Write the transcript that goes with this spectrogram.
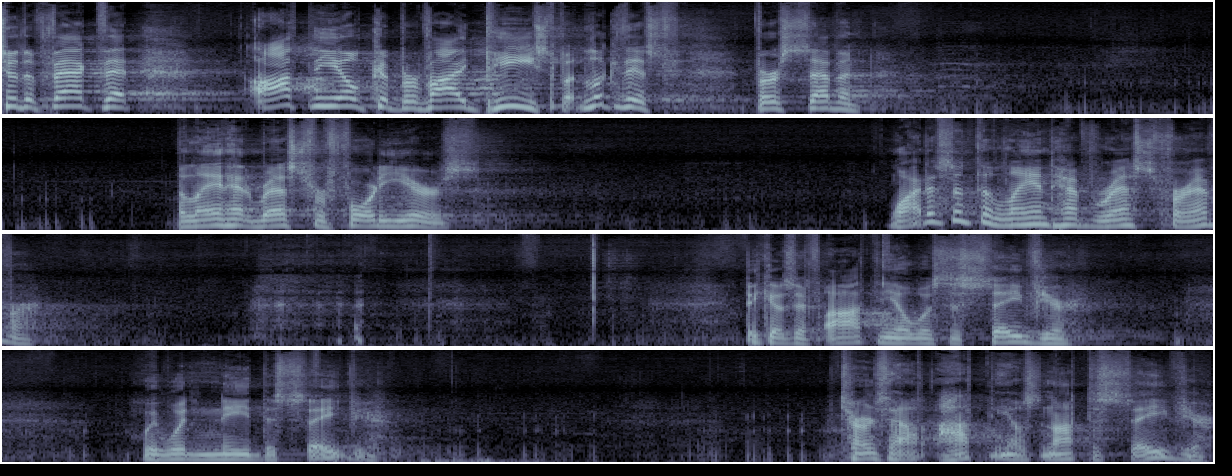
to the fact that Othniel could provide peace. But look at this, verse 7. The land had rest for 40 years. Why doesn't the land have rest forever? Because if Othniel was the Savior, we wouldn't need the Savior. Turns out Othniel's not the Savior.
